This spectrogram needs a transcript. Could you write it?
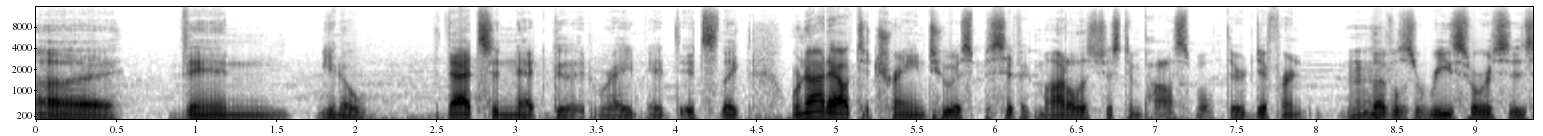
uh, then you know that's a net good, right? It, it's like we're not out to train to a specific model. It's just impossible. There are different Mhm. levels of resources.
